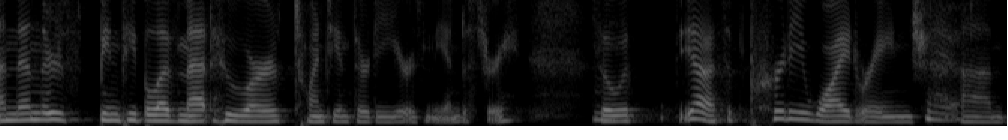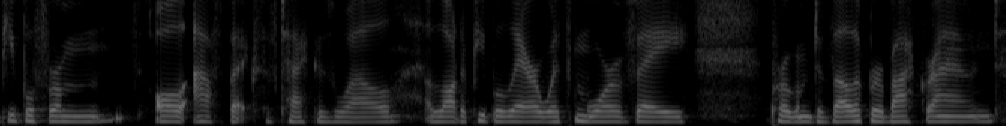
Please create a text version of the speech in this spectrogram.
And then there's been people I've met who are 20 and 30 years in the industry. So mm. it, yeah, it's a pretty wide range. Yeah. Um, people from all aspects of tech as well. A lot of people there with more of a program developer background.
